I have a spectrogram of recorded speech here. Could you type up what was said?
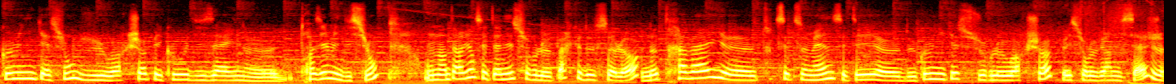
communication du workshop Eco Design 3e édition. On intervient cette année sur le parc de Solor. Notre travail euh, toute cette semaine, c'était euh, de communiquer sur le workshop et sur le vernissage.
